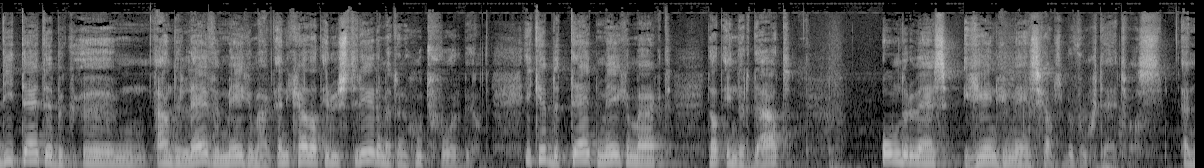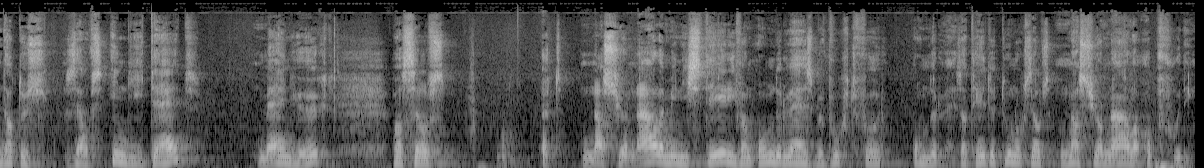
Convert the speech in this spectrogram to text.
die tijd heb ik ehm, aan de lijve meegemaakt. En ik ga dat illustreren met een goed voorbeeld. Ik heb de tijd meegemaakt dat inderdaad onderwijs geen gemeenschapsbevoegdheid was. En dat dus zelfs in die tijd, mijn jeugd, was zelfs het Nationale Ministerie van Onderwijs bevoegd voor onderwijs. Dat heette toen nog zelfs nationale opvoeding.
